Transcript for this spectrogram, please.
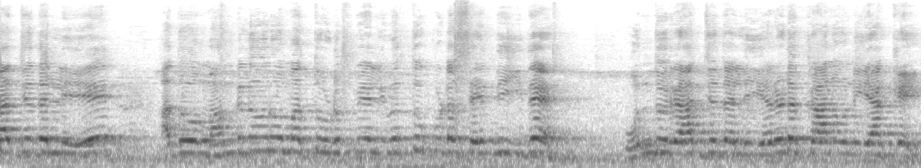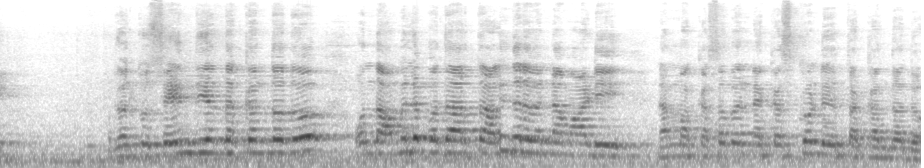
ರಾಜ್ಯದಲ್ಲಿ ಅದು ಮಂಗಳೂರು ಮತ್ತು ಉಡುಪಿಯಲ್ಲಿ ಇವತ್ತು ಕೂಡ ಸೇಂದಿ ಇದೆ. ಒಂದು ರಾಜ್ಯದಲ್ಲಿ ಎರಡು ಕಾನೂನು ಯಾಕೆ? ಇವತ್ತು ಸೇಂದಿ ಅಂತಕ್ಕಂಥದ್ದು ಒಂದು ಅಮಲ ಪದಾರ್ಥ ಅಲಿಂದರವನ್ನ ಮಾಡಿ ನಮ್ಮ ಕಸವನ್ನ ಕಸ್ಕೊಂಡಿರ್ತಕ್ಕಂಥದ್ದು.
